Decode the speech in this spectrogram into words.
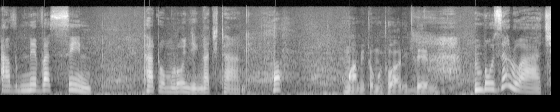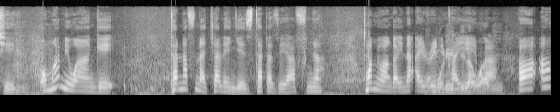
i've never seen taata omulungi nga kitange. Omwami tomutwaliddemu. Mbuuza lwaki? Omwami wange tanafuna challenges taata ze yafuna. Omwami wange alina irene kayemba. aa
